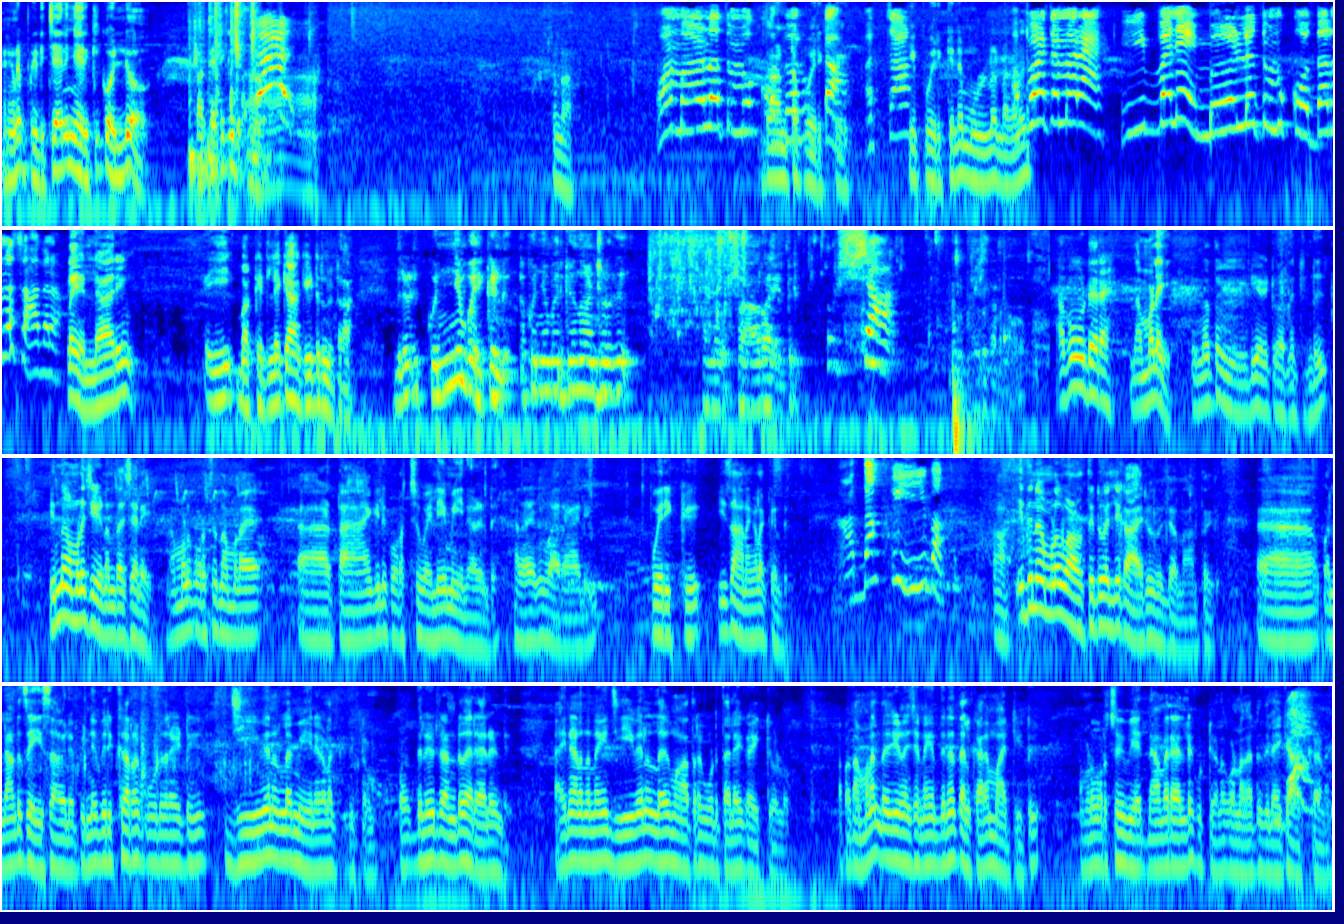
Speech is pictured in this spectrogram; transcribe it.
അങ്ങനെ പിടിച്ചതിന് ഞെരുക്കി കൊല്ലോ ബക്കറ്റ് കണ്ടോ? ഇതാണ് പൊരിക്ക്. ഈ പൊരിക്കിന്റെ മുള്ളുണ്ടെങ്കിൽ എല്ലാരും ഈ ബക്കറ്റിലേക്ക് ആക്കിയിട്ടുണ്ട് കേട്ടാ ഇതിലൊരു കുഞ്ഞും പൊരിക്കുണ്ട്. ആ കുഞ്ഞും പൊരിക്കുന്നു കാണിച്ചു കൊടുക്ക് നല്ല ഉഷാറായിട്ട്. ഉഷാർ. അപ്പോൾ കൂട്ടുകാരെ നമ്മളെ ഇന്നത്തെ വീഡിയോ ആയിട്ട് വന്നിട്ടുണ്ട്. ഇന്ന് നമ്മൾ ചെയ്യണം എന്താ വെച്ചാലേ നമ്മൾ കുറച്ച് നമ്മളെ ടാങ്കിൽ കുറച്ച് വലിയ മീനുകളുണ്ട്. അതായത് വരാൽ പൊരിക്ക് ഈ സാധനങ്ങളൊക്കെ ഉണ്ട്. ആ ഇതിന് നമ്മൾ വളർത്തിയിട്ട് വലിയ കാര്യമൊന്നുമില്ല ഒന്നാമത് വല്ലാണ്ട് സൈസ് ആവില്ല. പിന്നെ ഇവർക്കറ കൂടുതലായിട്ട് ജീവനുള്ള മീനുകളൊക്കെ കിട്ടും അപ്പോൾ ഇതിലൊരു രണ്ട് വരാലുണ്ട്. അതിനാണെന്നുണ്ടെങ്കിൽ ജീവനുള്ളത് മാത്രം കൊടുത്താലേ കഴിക്കുള്ളൂ. അപ്പോൾ നമ്മൾ എന്താ ചെയ്യണമെന്ന് വെച്ചിട്ടുണ്ടെങ്കിൽ ഇതിനെ തൽക്കാലം മാറ്റിയിട്ട് നമ്മൾ കുറച്ച് വിയറ്റ്നാം വരാലിന്റെ കുട്ടികളെ കൊണ്ടുവന്നിട്ട് ഇതിലേക്ക് ആക്കുകയാണ്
